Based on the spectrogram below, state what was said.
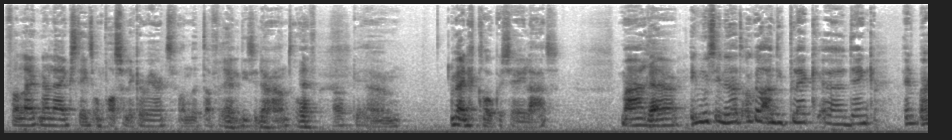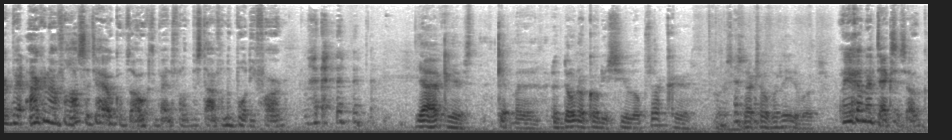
van lijk naar lijk steeds onpasselijker werd van de tafereelen Ja. die ze daar aantrof. Oké. Ehm, weinig krokussen helaas. Maar ik moest inderdaad ook wel aan die plek denken. En, maar ik ben aangenaam verrast dat jij ook op de hoogte bent van het bestaan van de bodyfarm. Ja, ik, eh, ik heb me een donorcodiciel op zak eh, voor als ik straks overreden word. Maar je gaat naar Texas ook.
